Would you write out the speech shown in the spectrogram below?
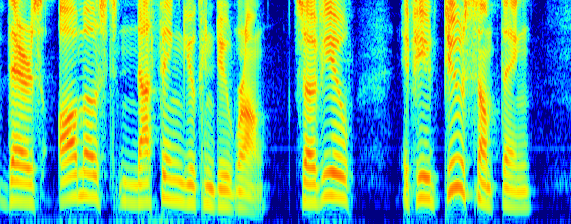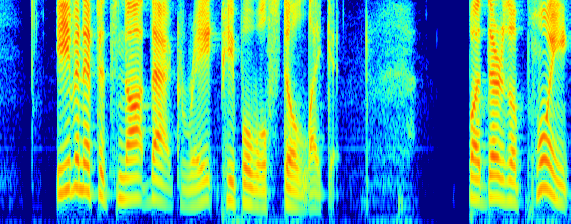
there's almost nothing you can do wrong. So if you if you do something even if it's not that great people will still like it. But there's a point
